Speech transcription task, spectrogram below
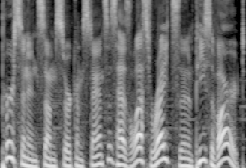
person in some circumstances has less rights than a piece of art.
